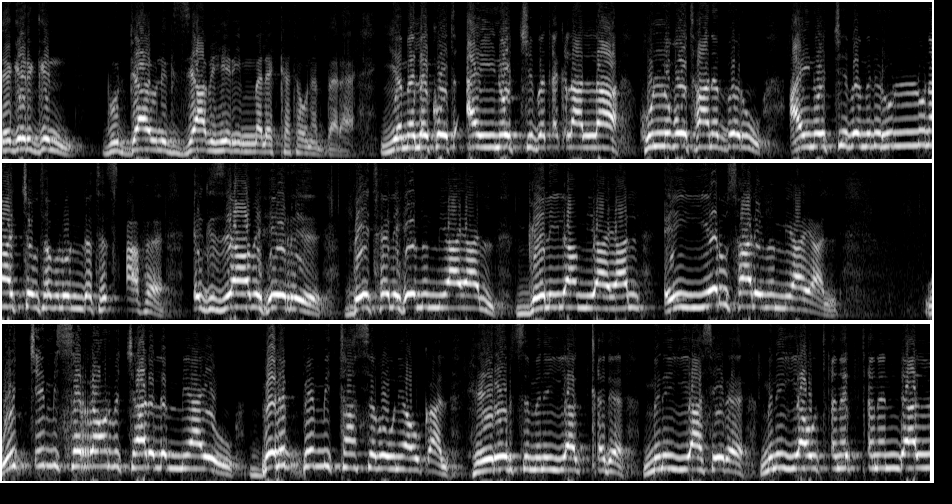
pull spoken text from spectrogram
ነገር ግን ጉዳዩን እግዚአብሔር ይመለከተው ነበረ። የመለኮት ዐይኖች በጠቅላላ ሁሉ ቦታ ነበሩ። ዐይኖችህ በምድር ሁሉ ናቸው ተብሎ እንደተጻፈ እግዚአብሔር ቤተልሔምም ያያል፣ ገሊላም ያያል፣ ኢየሩሳሌምም ያያል። ውጭ የሚሰራውን ብቻ አይደለም የሚያየው፣ በልብ የሚታሰበውን ያውቃል። ሄሮድስ ምን እያቀደ ምን እያሴረ ምን እያውጠነጠነ እንዳለ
